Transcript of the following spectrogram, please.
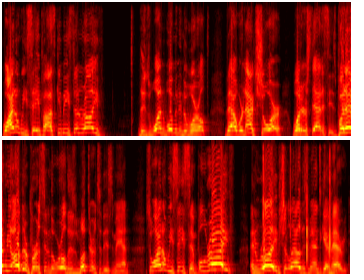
why don't we say Paskin based on roiv? There's one woman in the world that we're not sure what her status is, but every other person in the world is mutter to this man. So why don't we say simple Rav? And Rav should allow this man to get married.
